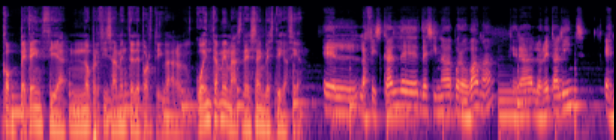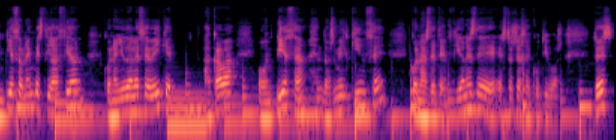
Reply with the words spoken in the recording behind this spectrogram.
competencia no precisamente deportiva. Cuéntame más de esa investigación. la fiscal designada por Obama, que era Loretta Lynch, empieza una investigación con ayuda del FBI que acaba o empieza en 2015 con las detenciones de estos ejecutivos. Entonces,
